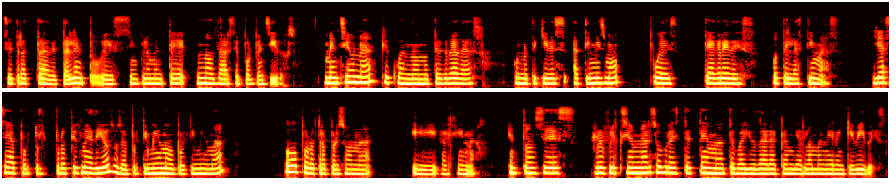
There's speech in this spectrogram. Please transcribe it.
se trata de talento, es simplemente no darse por vencidos. Menciona que cuando no te agradas o no te quieres a ti mismo, pues te agredes o te lastimas, ya sea por tus propios medios, o sea, por ti mismo o por ti misma, o por otra persona eh, ajena. Entonces, reflexionar sobre este tema te va a ayudar a cambiar la manera en que vives.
